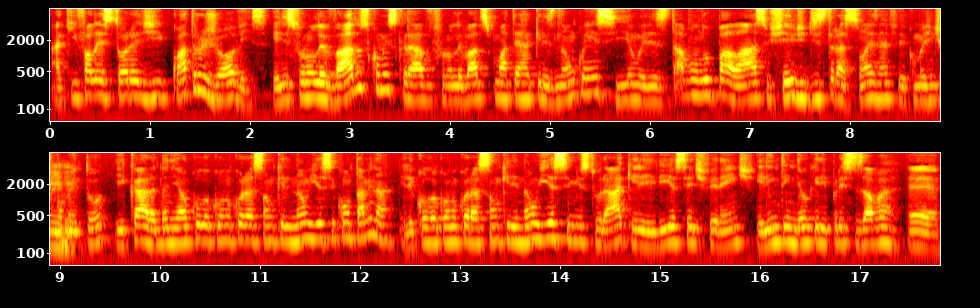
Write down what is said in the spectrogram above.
Aqui fala a história de quatro jovens. Eles foram levados como escravos, foram levados para uma terra que eles não conheciam. Eles estavam no palácio, cheio de distrações, né, Fê? Como a gente Uhum. comentou. E cara, Daniel colocou no coração que ele não ia se contaminar. Ele colocou no coração que ele não ia se misturar, que ele iria ser diferente. Ele entendeu que ele precisava é,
